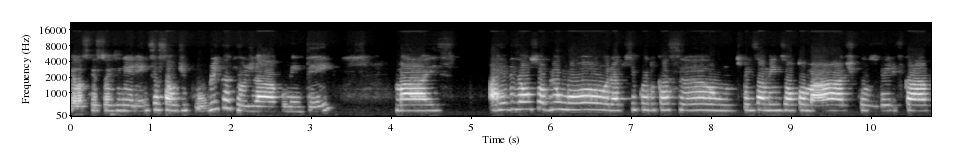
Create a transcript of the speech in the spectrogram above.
pelas questões inerentes à saúde pública, que eu já comentei, mas a revisão sobre o humor, a psicoeducação, os pensamentos automáticos, verificar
